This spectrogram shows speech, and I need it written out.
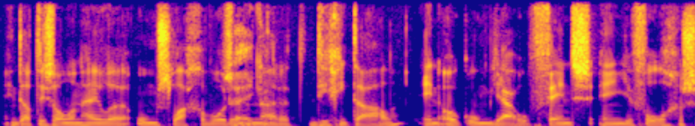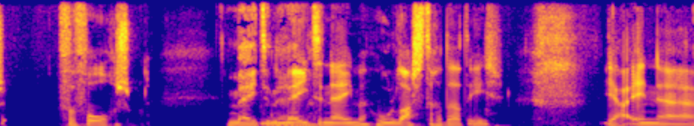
En dat is al een hele omslag geworden Zeker. naar het digitale. En ook om jouw fans en je volgers vervolgens Mee te nemen. mee te nemen. Hoe lastig dat is. Ja, en eh,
